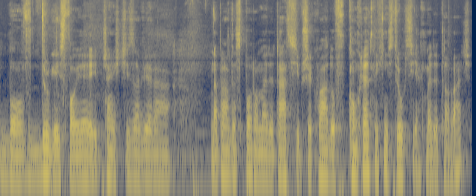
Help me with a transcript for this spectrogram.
bo w drugiej swojej części zawiera naprawdę sporo medytacji, przykładów, konkretnych instrukcji, jak medytować.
